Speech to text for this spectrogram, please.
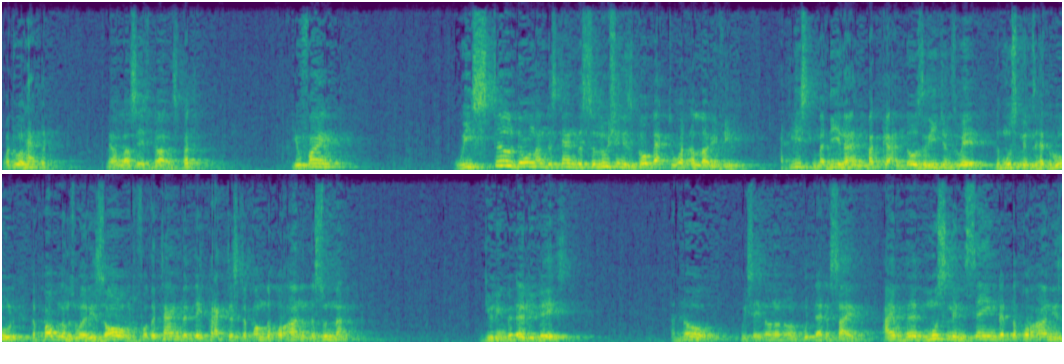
What will happen? May Allah safeguard us. But you find we still don't understand the solution is go back to what Allah revealed. At least Medina and Mecca and those regions where the Muslims had ruled, the problems were resolved for the time that they practiced upon the Quran and the Sunnah during the early days. But no, we say, no, no, no, put that aside. I've heard Muslims saying that the Quran is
